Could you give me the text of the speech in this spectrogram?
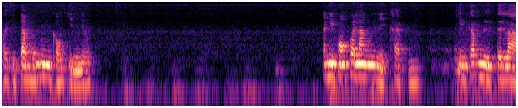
ข่อยสิตำหมกฮุงเขากินเดียวอันนี้ของฝรั่งนี่นี่ครับกินกับนูเตลล่า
